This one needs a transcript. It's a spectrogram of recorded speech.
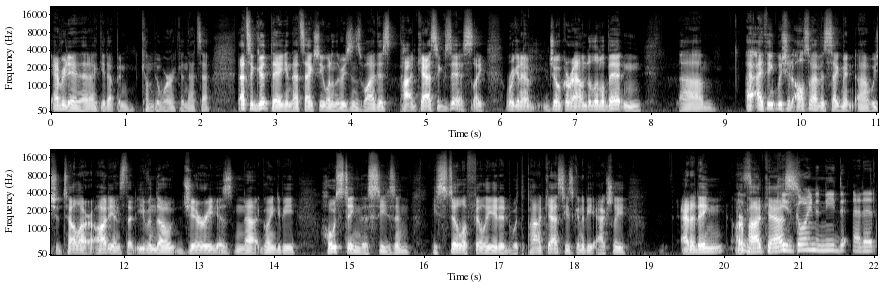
every day that i get up and come to work and that's a that's a good thing and that's actually one of the reasons why this podcast exists like we're gonna joke around a little bit and um, I, I think we should also have a segment. Uh, we should tell our audience that even though Jerry is not going to be hosting this season, he's still affiliated with the podcast. He's going to be actually editing our He's- podcast. he's going to need to edit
